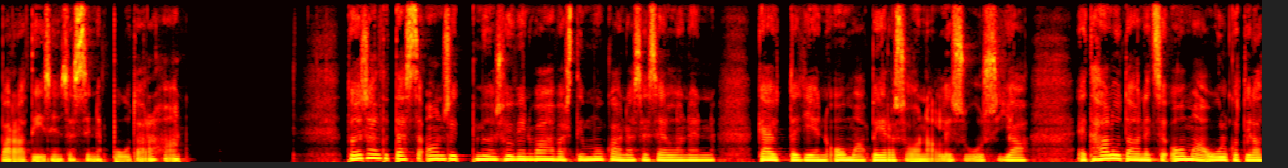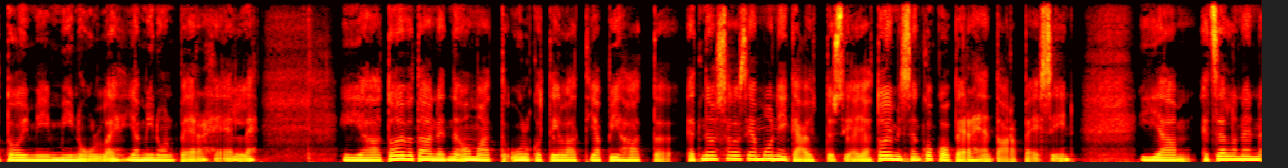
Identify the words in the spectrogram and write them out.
paratiisinsa sinne puutarhaan. Toisaalta tässä on sitten myös hyvin vahvasti mukana se sellainen käyttäjien oma persoonallisuus ja että halutaan, että se oma ulkotila toimii minulle ja minun perheelle. Ja toivotaan, että ne omat ulkotilat ja pihat, että ne olisivat sellaisia monikäyttöisiä ja toimisi sen koko perheen tarpeisiin. Ja että sellainen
